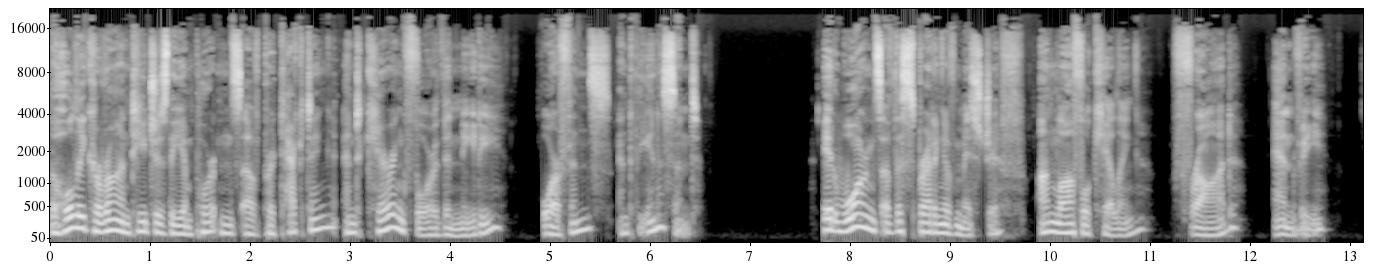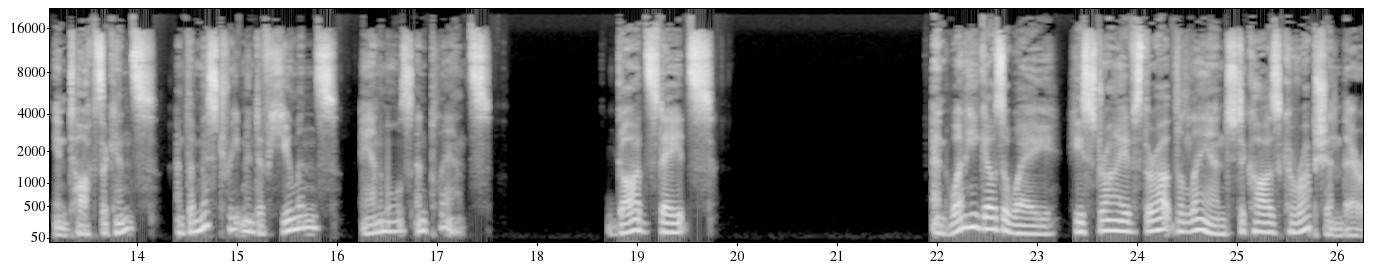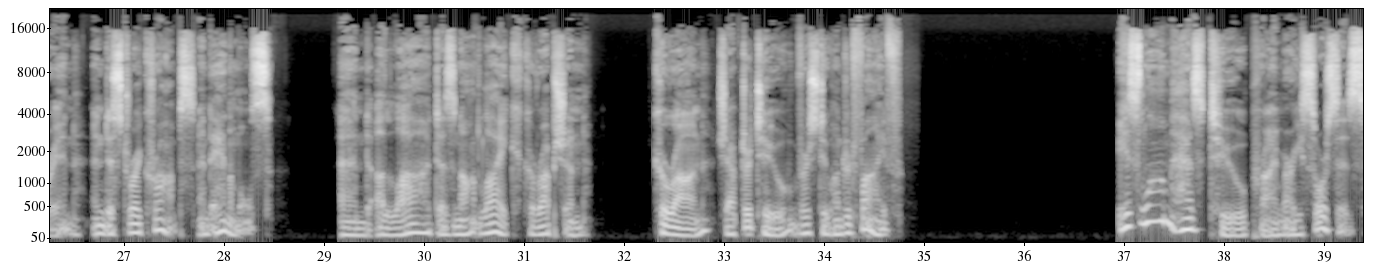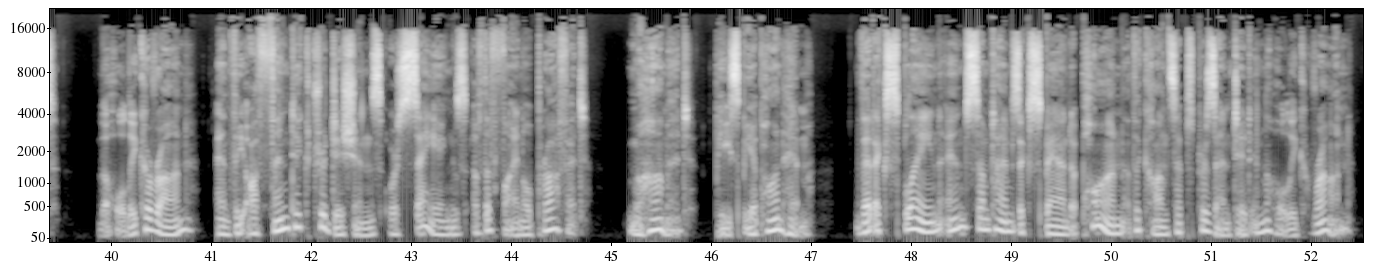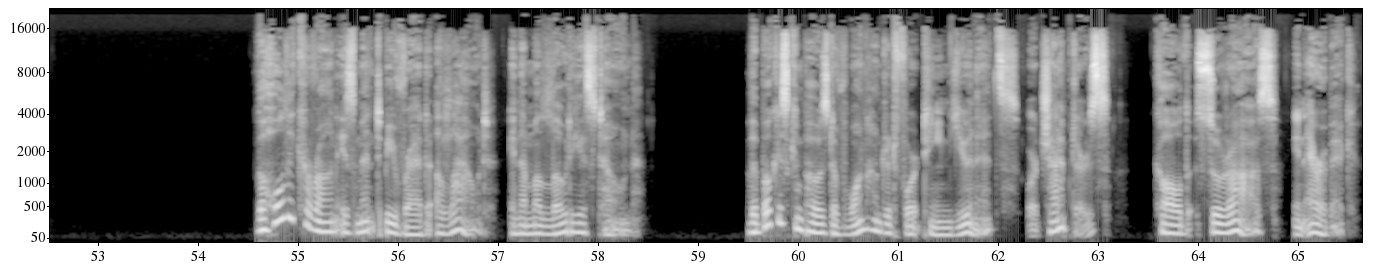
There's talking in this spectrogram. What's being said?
The Holy Quran teaches the importance of protecting and caring for the needy, orphans, and the innocent. It warns of the spreading of mischief, unlawful killing, fraud, envy, intoxicants, and the mistreatment of humans, animals, and plants. God states, And when he goes away, he strives throughout the land to cause corruption therein and destroy crops and animals and Allah does not like corruption. Quran chapter 2 verse 205. Islam has two primary sources, the Holy Quran and the authentic traditions or sayings of the final prophet, Muhammad, peace be upon him, that explain and sometimes expand upon the concepts presented in the Holy Quran. The Holy Quran is meant to be read aloud in a melodious tone. The book is composed of 114 units, or chapters, called surahs in Arabic,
